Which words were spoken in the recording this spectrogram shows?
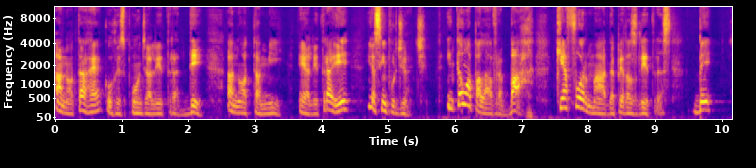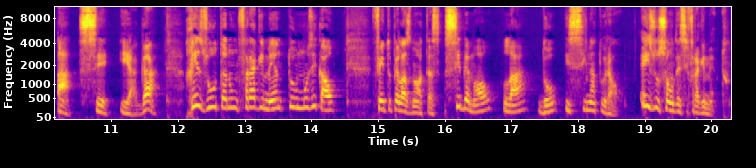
a nota ré corresponde à letra D, a nota mi é a letra E e assim por diante. Então a palavra bar, que é formada pelas letras B, A, C e H, resulta num fragmento musical, feito pelas notas Si bemol, Lá, Do e Si natural. Eis o som desse fragmento.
